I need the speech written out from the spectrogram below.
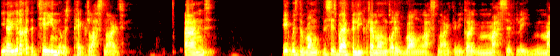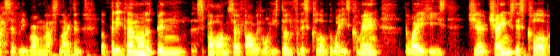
you know, you look at the team that was picked last night, and it was the wrong. This is where Philippe Clement got it wrong last night, and he got it massively, massively wrong last night. And but Philippe Clement has been spot on so far with what he's done for this club, the way he's come in, the way he's you know changed this club,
